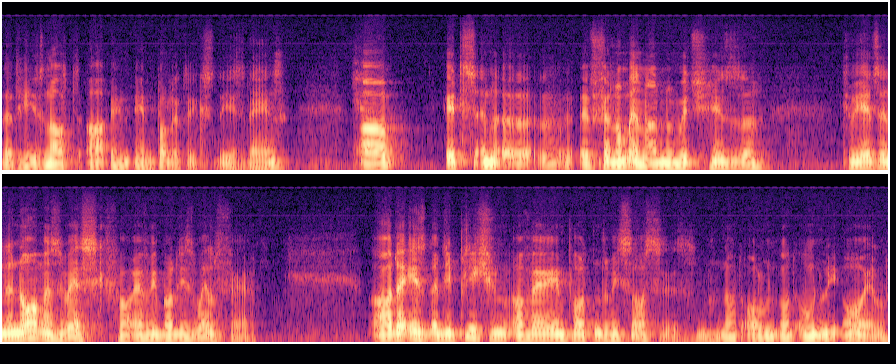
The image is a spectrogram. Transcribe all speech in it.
that he's not uh, in, in politics these days. Uh, it's an, a phenomenon which uh, creates an enormous risk for everybody's welfare. There is the depletion of very important resources, not, all, not only oil,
